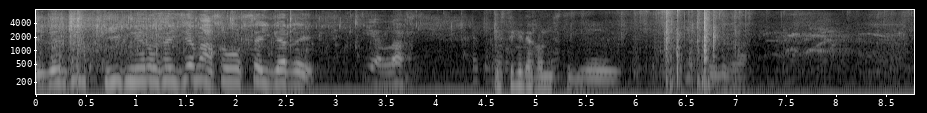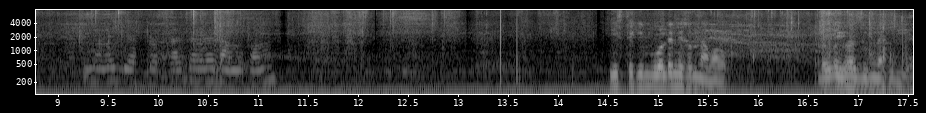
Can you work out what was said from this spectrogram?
এইবার কি ঠিক নেরো সাইজে মাছ উঠছে এইবার রে আল্লাহ নিস্তি কি দেখো নিস্তি নিচ থেকে মোবাইলটা নিচন নামাও ওইভাবে জুম না দিয়ে।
